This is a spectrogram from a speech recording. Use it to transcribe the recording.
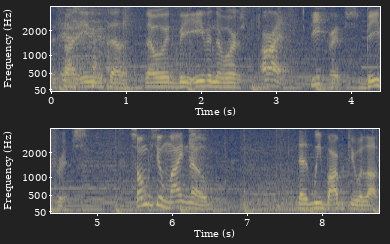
and start eating a salad. That would be even the worst. All right. beef ribs. Beef ribs. Some of you might know that we barbecue a lot.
